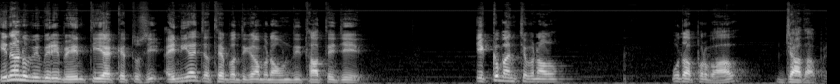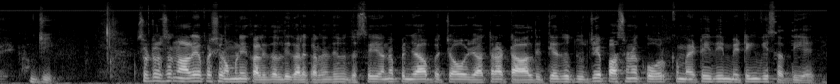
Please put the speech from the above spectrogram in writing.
ਇਹਨਾਂ ਨੂੰ ਵੀ ਮੇਰੀ ਬੇਨਤੀ ਹੈ ਕਿ ਤੁਸੀਂ ਇੰਨੀਆਂ ਜਥੇਬੰਦੀਆਂ ਬਣਾਉਣ ਦੀ ਥਾਂ ਤੇ ਜੇ ਇੱਕ ਮੰਚ ਬਣਾ ਲਓ, ਉਹਦਾ ਪ੍ਰਭਾਵ ਜ਼ਿਆਦਾ ਪਏਗਾ। ਜੀ। ਸੋਟਲ ਸਰ, ਨਾਲੇ ਆਪਾਂ ਸ਼੍ਰੋਮਣੀ ਅਕਾਲੀ ਦਲ ਦੀ ਗੱਲ ਕਰਦੇ ਹਾਂ ਤੇ ਦੱਸਿਆ ਨਾ ਪੰਜਾਬ ਬਚਾਓ ਯਾਤਰਾ ਟਾਲ ਦਿੱਤੀ ਹੈ ਤੇ ਦੂਜੇ ਪਾਸੇ ਉਹਨਾਂ ਕੋਰ ਕਮੇਟੀ ਦੀ ਮੀਟਿੰਗ ਵੀ ਸੱਦੀ ਹੈ ਜੀ।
